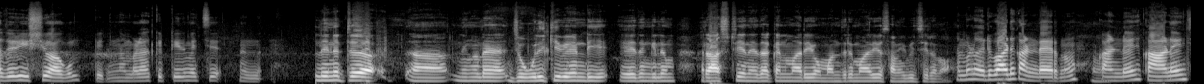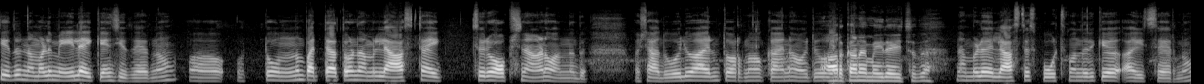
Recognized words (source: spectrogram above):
അതൊരു ഇഷ്യൂ ആകും. പിന്നെ നമ്മൾ കിട്ടിയത് വെച്ച് നിന്ന്. ലിനറ്റ് നിങ്ങളുടെ ജോലിക്ക് വേണ്ടി ഏതെങ്കിലും രാഷ്ട്രീയ നേതാക്കന്മാരെയോ മന്ത്രിമാരെയോ സമീപിച്ചിരുന്നോ? നമ്മൾ ഒരുപാട് കണ്ടായിരുന്നു. കണ്ടുകയും കാണുകയും ചെയ്തു. നമ്മൾ മെയിൽ അയക്കുകയും ചെയ്തായിരുന്നു. ഒട്ടും ഒന്നും പറ്റാത്തതുകൊണ്ട് നമ്മൾ ലാസ്റ്റ് അയച്ചൊരു ഓപ്ഷനാണ് വന്നത്. പക്ഷെ അതുപോലും ആരും തുറന്നു നോക്കാനോ ഒരു ആർക്കാണ് മെയിൽ അയച്ചത്? നമ്മൾ ലാസ്റ്റ് സ്പോർട്സ് മന്ത്രിക്ക് അയച്ചായിരുന്നു.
